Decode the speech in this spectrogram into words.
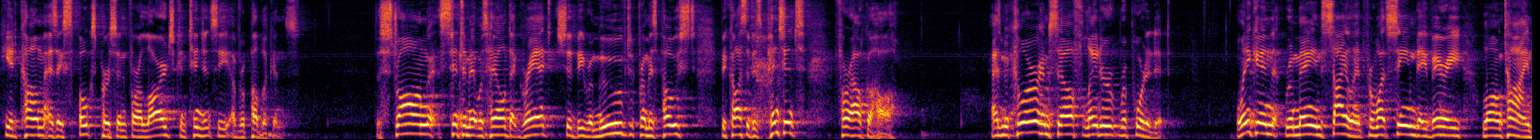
He had come as a spokesperson for a large contingency of Republicans. The strong sentiment was held that Grant should be removed from his post because of his penchant for alcohol, as McClure himself later reported it. Lincoln remained silent for what seemed a very long time.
